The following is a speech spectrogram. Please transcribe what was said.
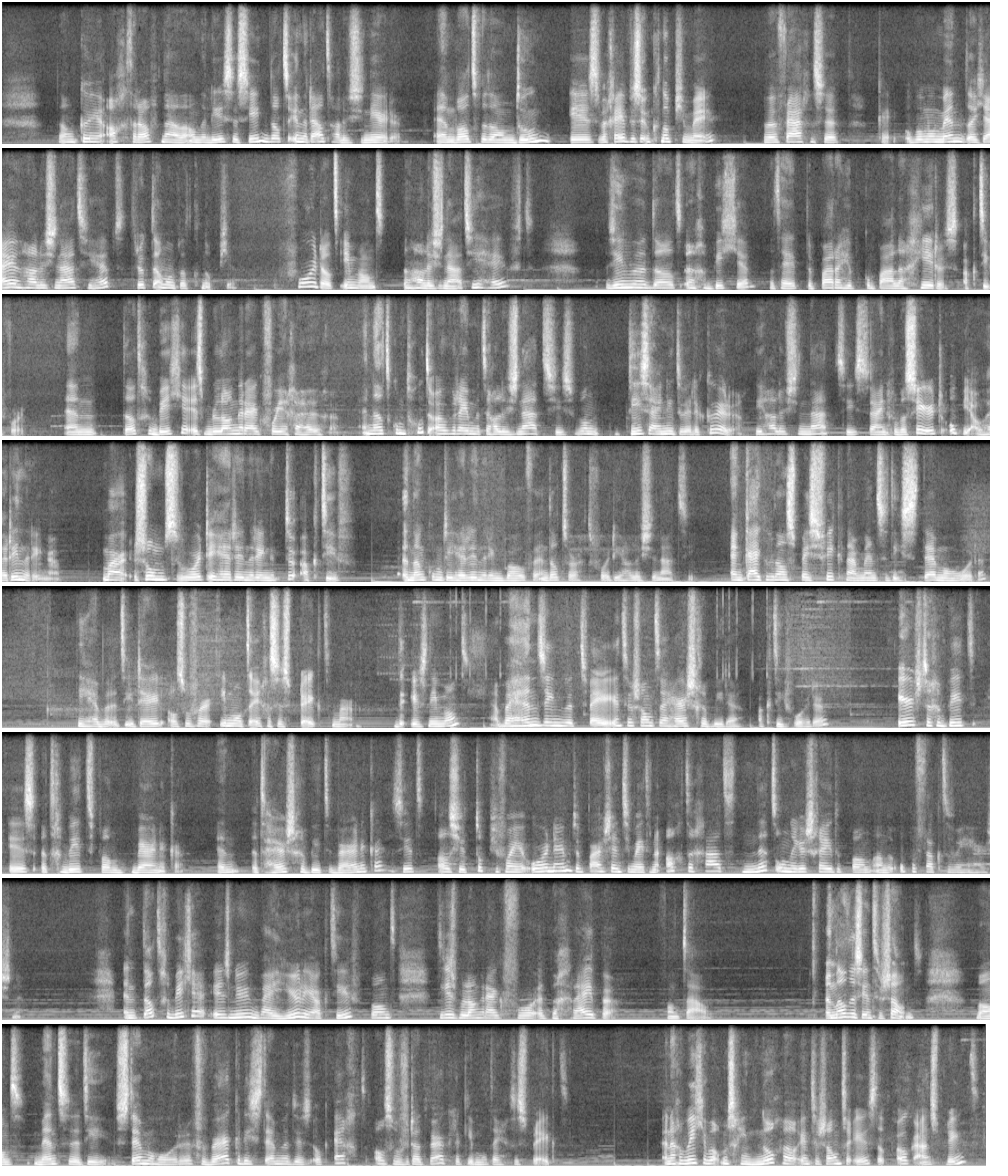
dan kun je achteraf na de analyse zien dat ze inderdaad hallucineerden. En wat we dan doen, is we geven ze een knopje mee. We vragen ze, oké, op het moment dat jij een hallucinatie hebt, druk dan op dat knopje. Voordat iemand een hallucinatie heeft, zien we dat een gebiedje, dat heet de parahippocampale gyrus, actief wordt. En dat gebiedje is belangrijk voor je geheugen. En dat komt goed overeen met de hallucinaties, want die zijn niet willekeurig. Die hallucinaties zijn gebaseerd op jouw herinneringen. Maar soms wordt die herinnering te actief. En dan komt die herinnering boven en dat zorgt voor die hallucinatie. En kijken we dan specifiek naar mensen die stemmen horen. Die hebben het idee alsof er iemand tegen ze spreekt, maar er is niemand. Bij hen zien we twee interessante hersengebieden actief worden eerste gebied is het gebied van Wernicke. En het hersengebied Wernicke zit als je het topje van je oor neemt, een paar centimeter naar achter gaat, net onder je schedelpan aan de oppervlakte van je hersenen. En dat gebiedje is nu bij jullie actief, want die is belangrijk voor het begrijpen van taal. En dat is interessant, want mensen die stemmen horen, verwerken die stemmen dus ook echt alsof er daadwerkelijk iemand tegen ze spreekt. En een gebiedje wat misschien nog wel interessanter is, dat ook aanspringt,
